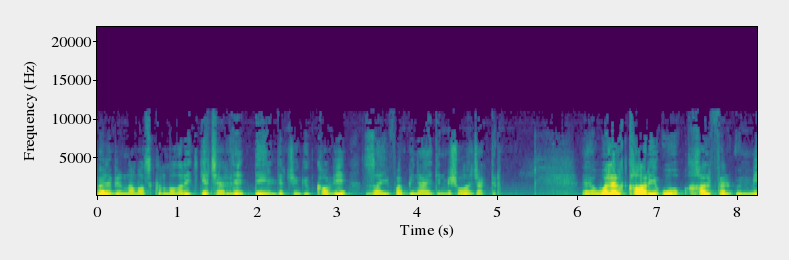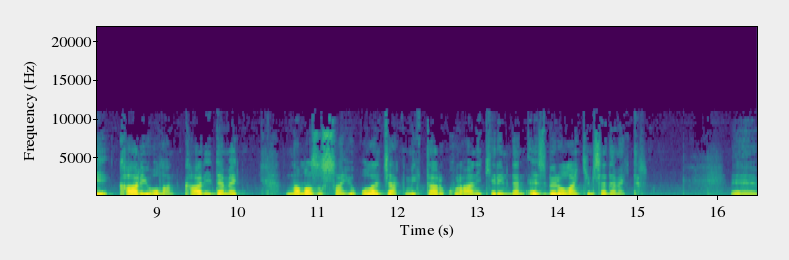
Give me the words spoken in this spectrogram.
Böyle bir namaz kılmaları hiç geçerli değildir. Çünkü kavi zayıfa bina edilmiş olacaktır. E, Velel kari'u halfel ümmi, kari olan. Kari demek namazı sahih olacak miktarı Kur'an-ı Kerim'den ezberi olan kimse demektir. Ee,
